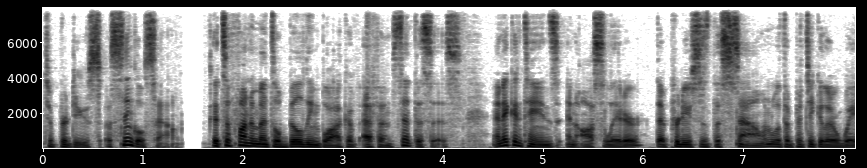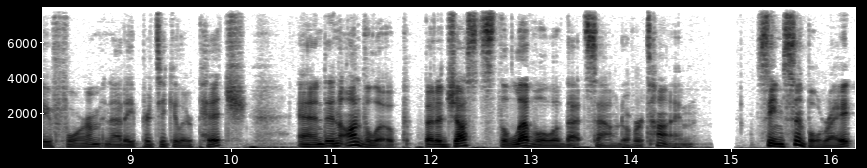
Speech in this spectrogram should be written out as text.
to produce a single sound. It's a fundamental building block of FM synthesis, and it contains an oscillator that produces the sound with a particular waveform and at a particular pitch, and an envelope that adjusts the level of that sound over time. Seems simple, right?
